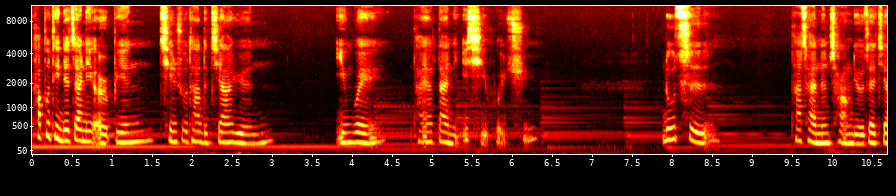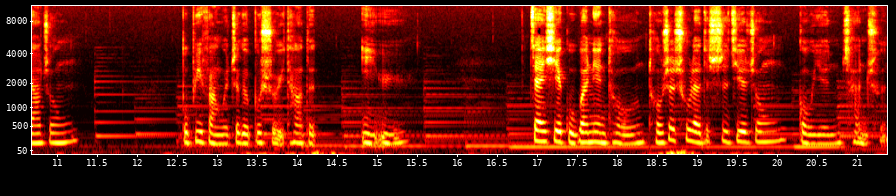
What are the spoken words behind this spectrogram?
他不停地在你耳边倾诉他的家园，因为他要带你一起回去。如此，他才能长留在家中，不必返回这个不属于他的异域，在一些古怪念头投射出来的世界中苟延残存。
